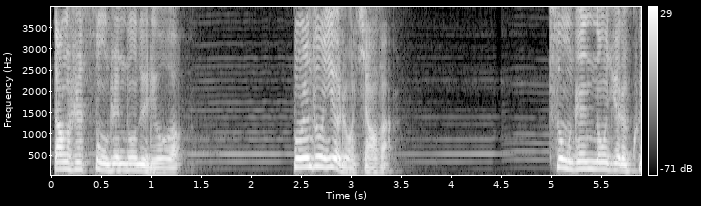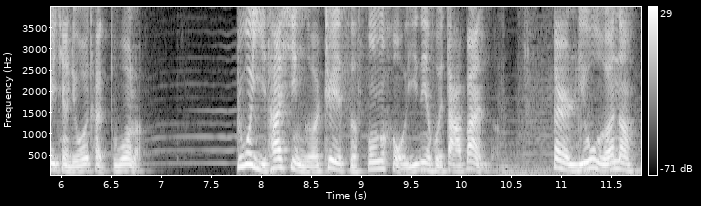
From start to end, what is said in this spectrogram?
当时宋真宗对刘娥，宋仁宗也有这种想法。宋真宗觉得亏欠刘娥太多了，如果以他性格，这次封后一定会大办的。但是刘娥呢，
